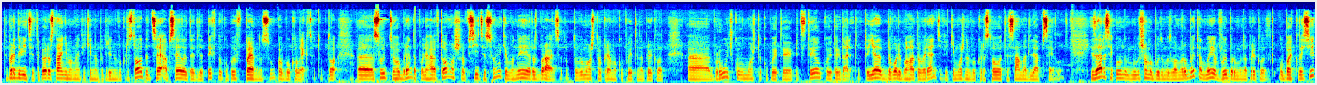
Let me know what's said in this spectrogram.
Тепер дивіться, тепер останній момент, який нам потрібно використовувати, це апсейлити для тих, хто купив певну сумку або колекцію. Тобто е, суть цього бренду полягає в тому, що всі ці сумки вони розбираються. Тобто ви можете окремо купити, наприклад, е, ручку, ви можете купити підстилку і так далі. Тобто є доволі багато варіантів, які можна використовувати саме для апсейлу. І зараз, як ми, що ми будемо з вами робити, ми виберемо, наприклад, OB Classic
